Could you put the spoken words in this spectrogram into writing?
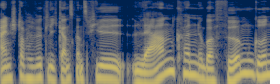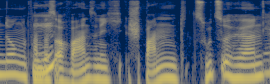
einen Staffel wirklich ganz, ganz viel lernen können über Firmengründung. Fand das auch wahnsinnig spannend zuzuhören, Mhm. Ja.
